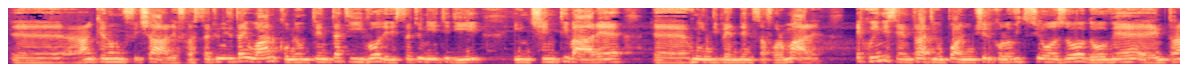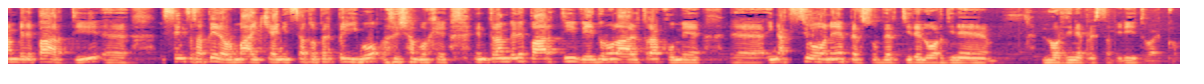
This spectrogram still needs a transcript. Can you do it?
eh, anche non ufficiale, fra Stati Uniti e Taiwan come un tentativo degli Stati Uniti di incentivare eh, un'indipendenza formale. E quindi si è entrati un po' in un circolo vizioso dove entrambe le parti, eh, senza sapere ormai chi ha iniziato per primo, però diciamo che entrambe le parti vedono l'altra come eh, in azione per sovvertire l'ordine, l'ordine prestabilito. Ecco.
